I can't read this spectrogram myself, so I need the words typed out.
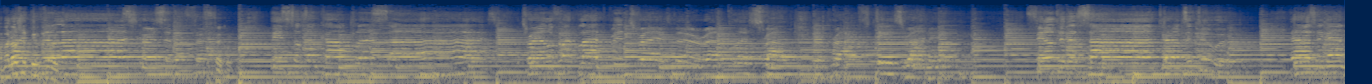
אבל לא של פינק פלויד. יפה כל כך. Sun turns into wood, dancing an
